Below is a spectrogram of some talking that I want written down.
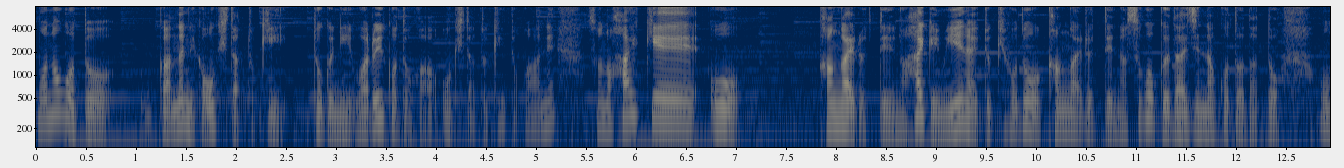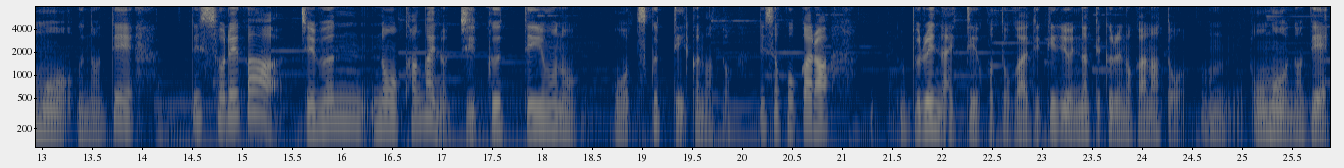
物事が何か起きた時特に悪いことが起きた時とかねその背景を考えるっていうのは背景見えない時ほど考えるっていうのはすごく大事なことだと思うのででそれが自分の考えの軸っていうものを作っていくなとでそこからぶれないっていうことができるようになってくるのかなと、うん、思うので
